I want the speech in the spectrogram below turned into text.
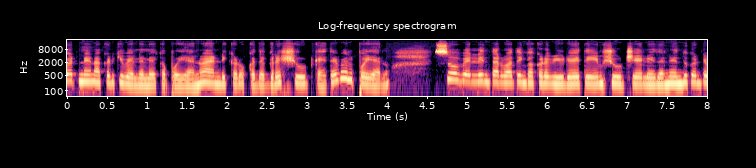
బట్ నేను అక్కడికి వెళ్ళలేకపోయాను. అండ్ ఇక్కడ ఒక దగ్గర షూట్కి అయితే వెళ్ళిపోయాను. సో వెళ్ళిన తర్వాత ఇంక అక్కడ వీడియో అయితే ఏం షూట్ చేయలేదని ఎందుకంటే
